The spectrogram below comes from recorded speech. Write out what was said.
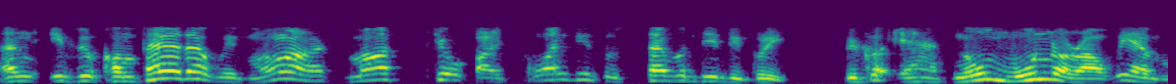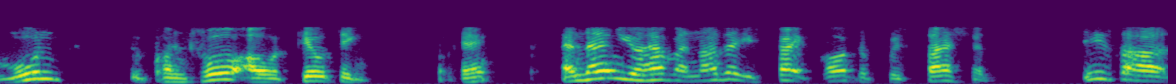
And if you compare that with Mars, Mars tilt by 20 to 70 degrees because it has no moon around. We have moon to control our tilting, okay? And then you have another effect called the precession. These are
